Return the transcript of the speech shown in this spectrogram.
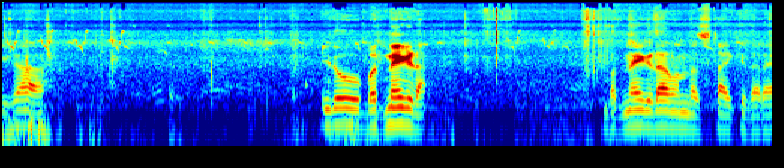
ಈಗ ಇದು ಬದನೆ ಗಿಡ. ಬದನೆ ಗಿಡ ಒಂದಷ್ಟು ಹಾಕಿದ್ದಾರೆ.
